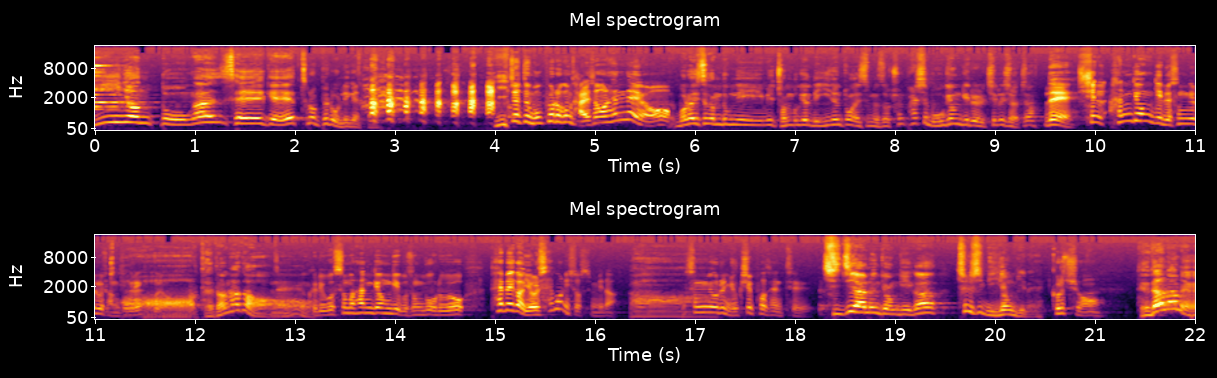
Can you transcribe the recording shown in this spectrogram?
2년 동안 세 개의 트로피를 올리겠다. 어쨌든 목표를 그럼 달성을 했네요. 모라이스 감독님이 전북현대 2년 동안 있으면서 총 85경기를 치르셨죠? 네, 51경기를 승리로 장식을 했고요. 아, 대단하다. 네, 그리고 21경기 무승부 그리고 패배가 13번 있었습니다. 아, 승률은 60%. 지지하는 경기가 72경기네. 그렇죠. 대단하네.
